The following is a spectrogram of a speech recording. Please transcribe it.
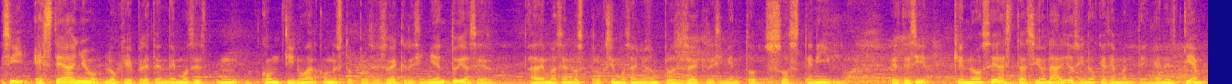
Sí, este año lo que pretendemos es mm, continuar con nuestro proceso de crecimiento y hacer además en los próximos años un proceso de crecimiento sostenible. Es decir, que no sea estacionario, sino que se mantenga en el tiempo.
